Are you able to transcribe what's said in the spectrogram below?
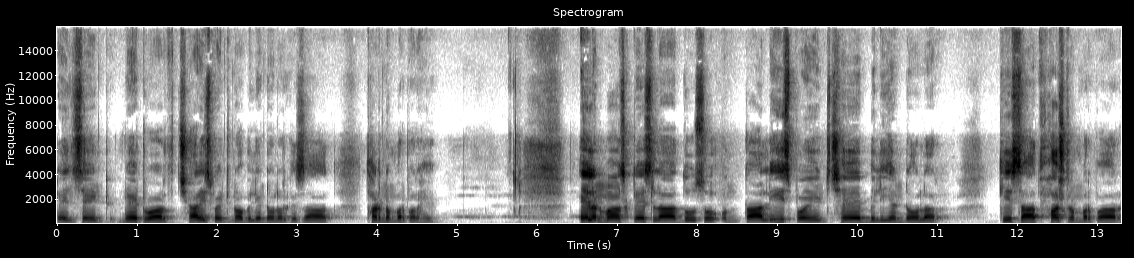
Tencent net worth छियालीस पॉइंट नौ बिलियन डॉलर के साथ थर्ड नंबर पर है। एलन मास्क टेस्ला दो सौ उनतालीस पॉइंट छः बिलियन डॉलर के साथ फ़र्स्ट नंबर पर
